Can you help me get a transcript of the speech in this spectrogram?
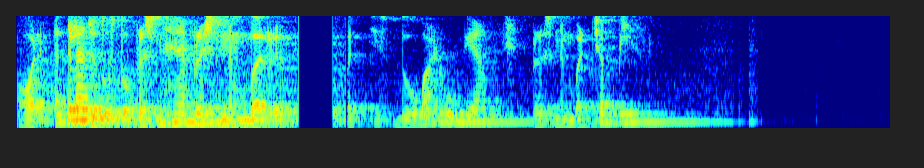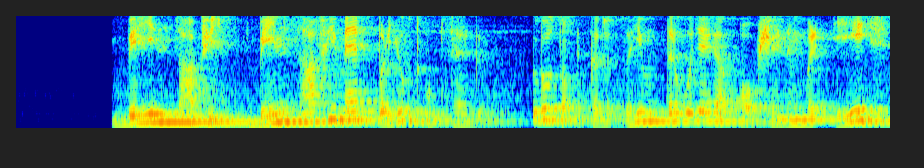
और, और अगला जो दोस्तों प्रश्न है प्रश्न नंबर पच्चीस दो बार हो गया। प्रश्न नंबर छब्बीस। बेइंसाफी। बेइंसाफी में प्रयुक्त उपसर्ग। तो दोस्तों इसका जो सही उत्तर हो जाएगा ऑप्शन नंबर ए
